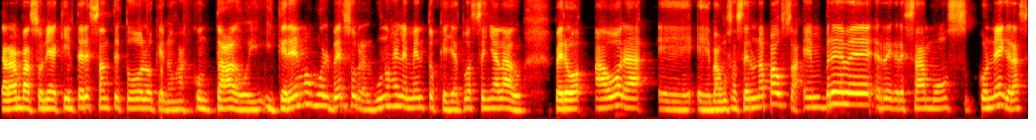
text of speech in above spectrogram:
Caramba, Sonia, qué interesante todo lo que nos has contado y, queremos volver sobre algunos elementos que ya tú has señalado, pero ahora eh, eh, vamos a hacer una pausa. En breve regresamos con Negras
